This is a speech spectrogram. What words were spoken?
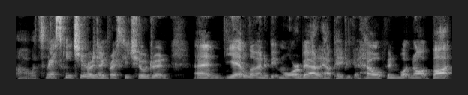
oh, what's it? Rescue Children. Project Rescue Children, and yeah, learn a bit more about it, how people can help and whatnot. But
